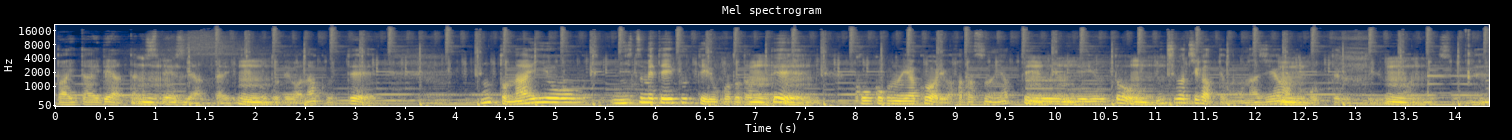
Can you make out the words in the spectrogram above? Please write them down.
媒体であったうん。りスペースであったりっていうことではなくて、もっと内容を煮詰めていくっていうことだって、うん。広告の役割を果たすんやっていう意味で言うと、うん。道は違っても同じ山登ってるっていう感じですよね。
